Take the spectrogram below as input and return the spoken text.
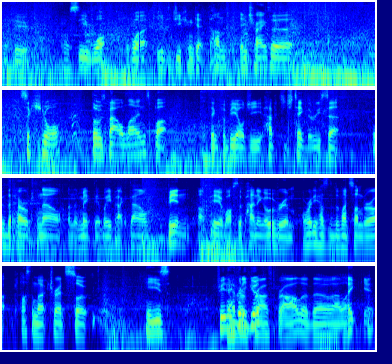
We'll do. We'll see what work EDG can get done in trying to secure those battle lines, but I think for BLG, happy to just take the reset with the Herald for now and then make their way back down. Bin up here whilst they're panning over him, already has the Divine Sunder up, plus the Merc Treads, so he's feeling pretty good. Everfrost for Ale, though. I like it.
